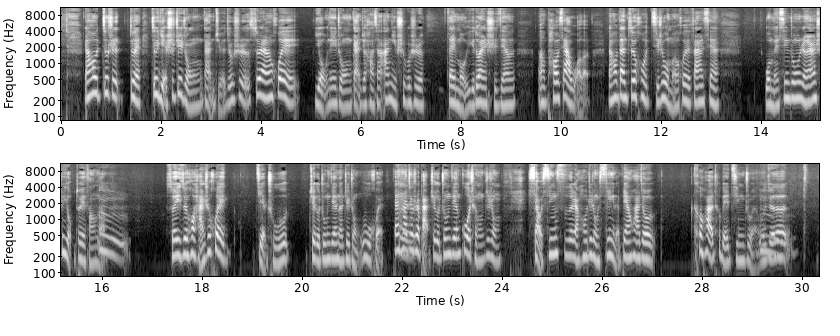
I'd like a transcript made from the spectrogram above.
然后就是对，就也是这种感觉，就是虽然会有那种感觉，好像安妮是不是在某一段时间，呃，抛下我了，然后但最后其实我们会发现，我们心中仍然是有对方的，嗯，所以最后还是会解除这个中间的这种误会，但他就是把这个中间过程这种小心思，然后这种心理的变化就刻画的特别精准，我觉得嗯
